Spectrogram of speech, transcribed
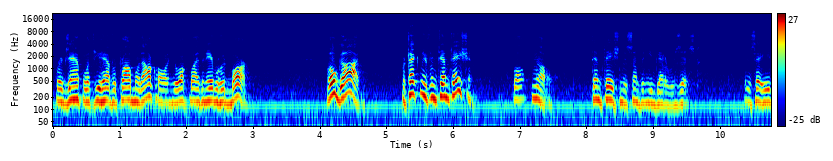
For example, if you have a problem with alcohol and you walk by the neighborhood bar, oh God, protect me from temptation. Well, no. Temptation is something you've got to resist. They say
